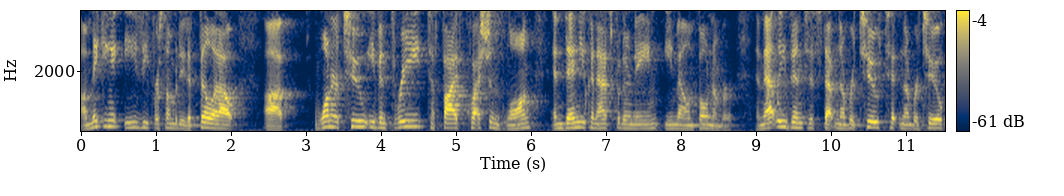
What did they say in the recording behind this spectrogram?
uh, making it easy for somebody to fill it out uh, one or two, even three to five questions long, and then you can ask for their name, email, and phone number. And that leads into step number two, tip number two,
